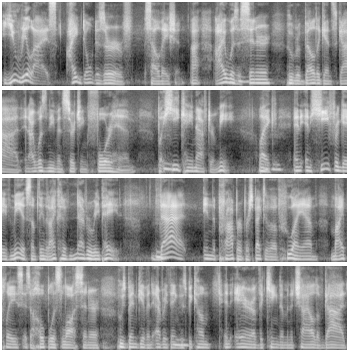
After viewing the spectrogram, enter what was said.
You realize i don't deserve salvation. I, I was a mm. sinner who rebelled against god and i wasn't even searching for him but he mm. came after me. Like mm-hmm. and and he forgave me of something that i could have never repaid. Mm. That in the proper perspective of who I am, my place as a hopeless lost sinner who's been given everything, who's mm-hmm. become an heir of the kingdom and a child of God.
